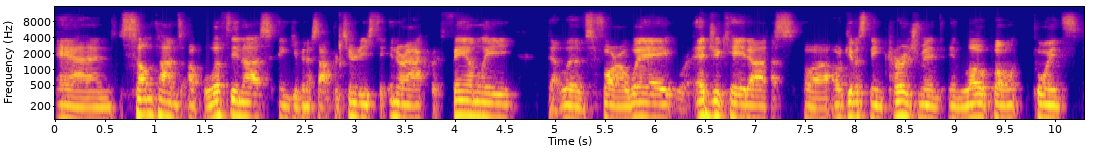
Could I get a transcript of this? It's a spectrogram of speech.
and sometimes uplifting us and giving us opportunities to interact with family that lives far away or educate us uh, or give us the encouragement in low po- points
